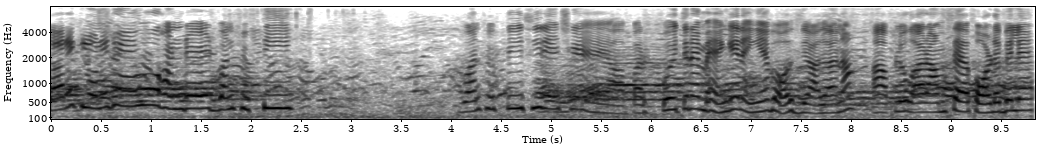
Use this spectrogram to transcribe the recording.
सारे खिलौने जो हैं वो hundred one fifty one fifty इसी रेंज के हैं यहाँ पर। कोई इतने महँगे नहीं हैं, बहुत ज़्यादा ना। आप लोग आराम से अफोर्डेबल हैं।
